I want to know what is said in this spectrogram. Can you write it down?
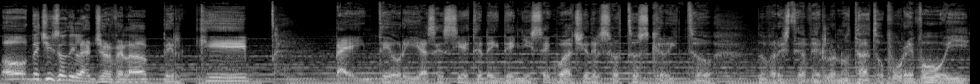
ho deciso di leggervela perché... Beh, in teoria se siete dei degni seguaci del sottoscritto dovreste averlo notato pure voi.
